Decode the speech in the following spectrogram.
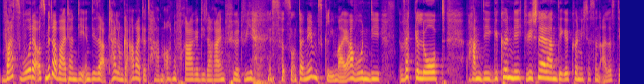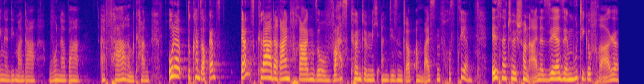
Was wurde aus Mitarbeitern, die in dieser Abteilung gearbeitet haben, auch eine Frage, die da reinführt, wie ist das Unternehmensklima? Ja, wurden die weggelobt? Haben die gekündigt? Wie schnell haben die gekündigt? Das sind alles Dinge, die man da wunderbar erfahren kann. Oder du kannst auch ganz, ganz klar da reinfragen, so, was könnte mich an diesem Job am meisten frustrieren? Ist natürlich schon eine sehr, sehr mutige Frage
